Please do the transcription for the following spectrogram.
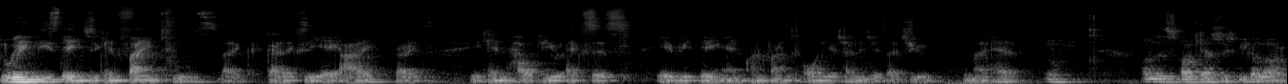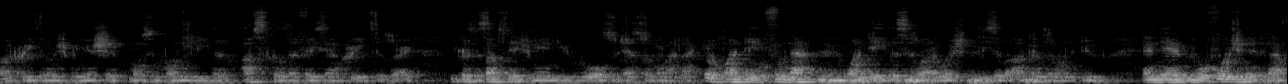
doing these things, you can find tools like Galaxy AI, right? It can help you access everything and confront all your challenges that you, might have. Mm. On this podcast, we speak a lot about creative entrepreneurship, most importantly, the obstacles that face young creatives, right? Because at some stage, me and you were also just talking about, like, oh, one day in Funa, Mm. one day this is what I wish, Mm. these are the outcomes I want to do. And then we were fortunate enough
